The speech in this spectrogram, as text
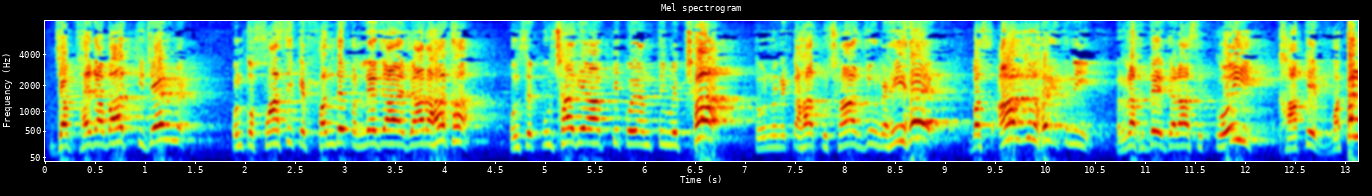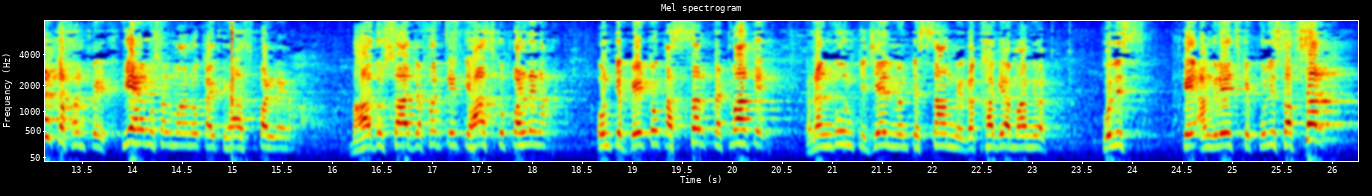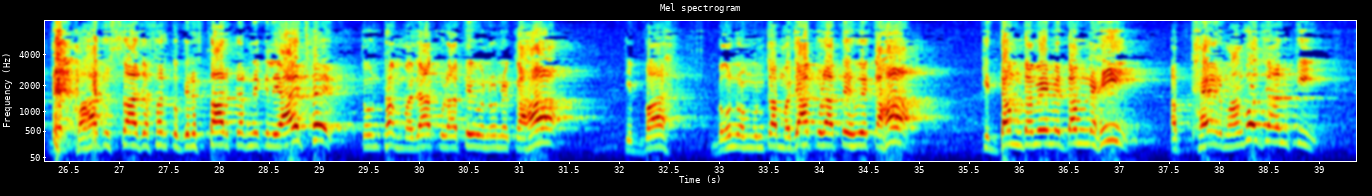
जब फैजाबाद की जेल में उनको फांसी के फंदे पर ले जाया जा रहा था। उनसे पूछा गया, आपकी कोई अंतिम इच्छा? तो उन्होंने कहा, कुछ आरज़ू नहीं है, बस आरज़ू है इतनी। रख दे जरा से कोई, खाके वतन कफन पे। यह है मुसलमानों का इतिहास, पढ़ लेना। बहादुर शाह ज़फ़र के इतिहास को पढ़ लेना। उनके बेटों का सर कटवा के रंगून की जेल में उनके सामने रखा गया मान्यवर। पुलिस के, अंग्रेज़ के पुलिस अफसर बहादुर शाह ज़फ़र को गिरफ़्तार करने के लिए आए थे तो उनका मज़ाक उड़ाते हुए उन्होंने कहा कि उनका मज़ाक उड़ाते हुए कहा कि दम दमे में दम नहीं, अब खैर मांगो जान की।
